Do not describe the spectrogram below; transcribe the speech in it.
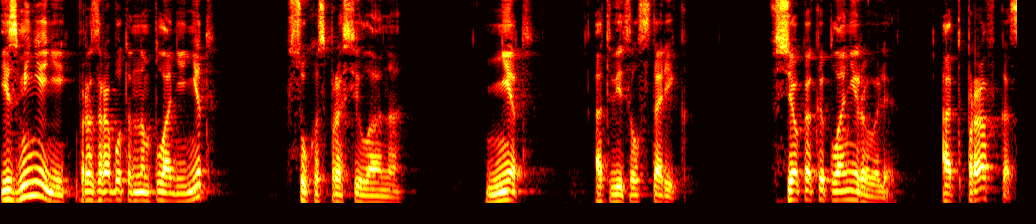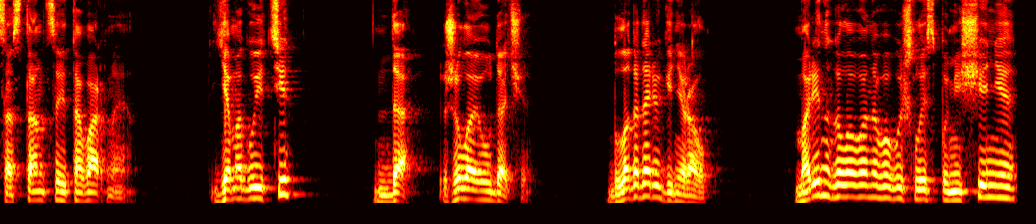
«Изменений в разработанном плане нет?» – сухо спросила она. «Нет», – ответил старик. «Все, как и планировали. Отправка со станции «Товарная». Я могу идти? Да, желаю удачи. Благодарю, генерал. Марина Голованова вышла из помещения,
